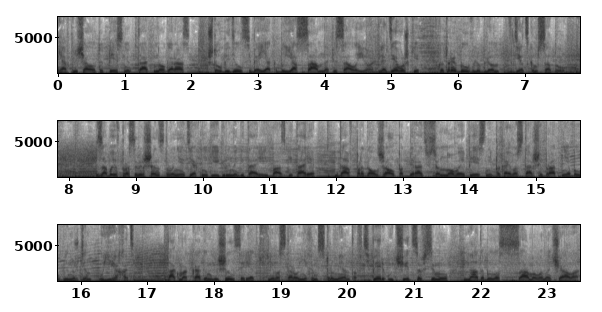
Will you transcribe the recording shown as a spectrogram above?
Я включал эту песню так много раз, что убедил себя, якобы я сам написал ее для девушки, в которой был влюблен в детском саду. Забыв про совершенствование техники игры на гитаре и бас-гитаре, Дав продолжал подбирать все новые песни, пока его старший брат не был вынужден уехать. Так Маккаган лишился редких левосторонних инструментов. Теперь учиться всему надо было с самого начала.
